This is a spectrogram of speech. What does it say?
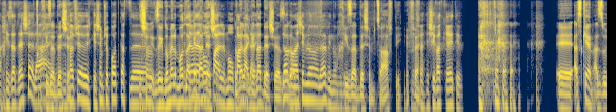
אחיזת דשא? לא, אחיזת דשא. אני חושב שכשם של פודקאסט זה... זה, שם, זה דומה מאוד לאגדת דשא. מעורפל דומה מדי. לאגדת דשא. לא, גם אנשים לא לא הבינו. אחיזת דשא, אהבתי, יפה. יפה, ישיבת קריאיטיב. אה, אז כן, אז הוא,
